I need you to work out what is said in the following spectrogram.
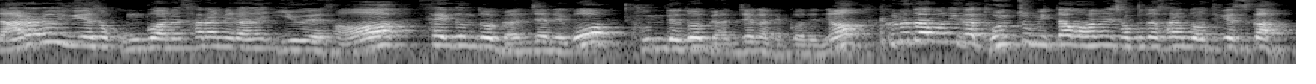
나라를 위해서 공부하는 사람이라는 이유에서 세금도 면제되고 군대도 면제가 됐거든요. 그러다 보니까 돈 좀 있다고 하면 전부 다 사람들 어떻게 했을까?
